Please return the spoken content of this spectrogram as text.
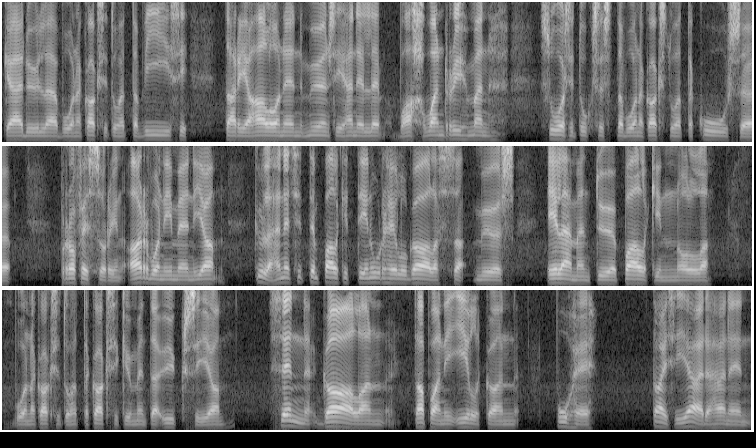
käädyillään vuonna 2005. Tarja Halonen myönsi hänelle vahvan ryhmän suosituksesta vuonna 2006 professorin arvonimen ja kyllä hänet sitten palkittiin urheilugaalassa myös elämäntyöpalkinnolla vuonna 2021 ja sen gaalan Tapani Ilkan puhe taisi jäädä hänen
